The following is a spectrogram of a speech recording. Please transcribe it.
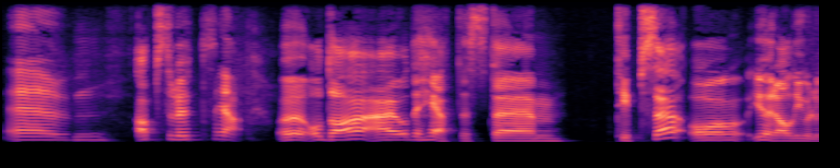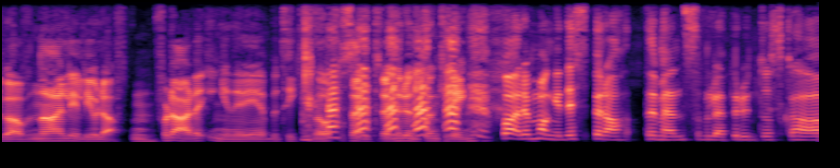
Um, Absolutt. ja. Og, da er jo det heteste mm, tipset å gjøre alle julegavene lille julaften. For da er det ingen i butikkene og på sentrene rundt omkring. Bare mange desperate menn som løper rundt og skal ha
